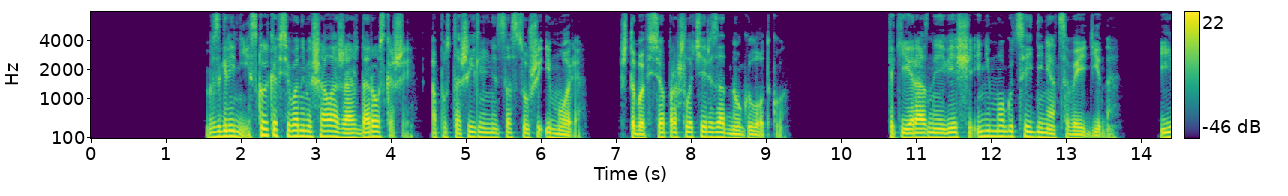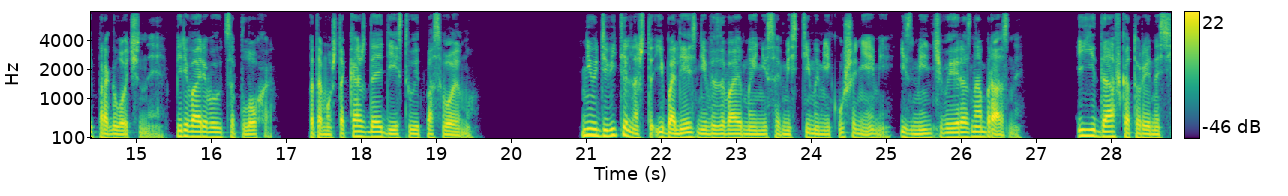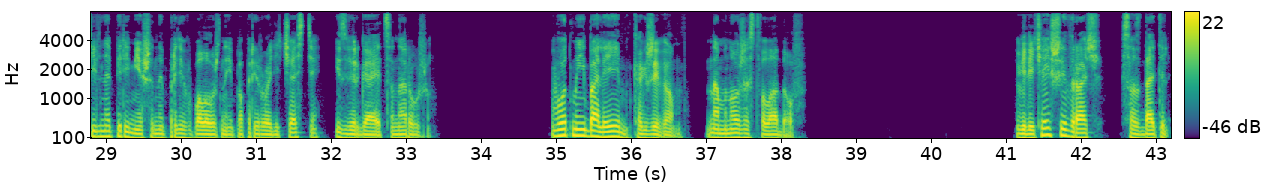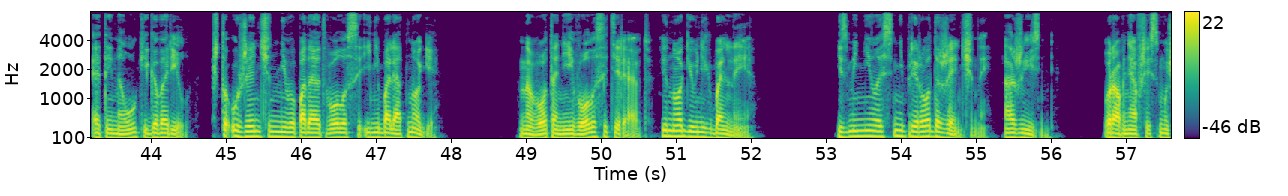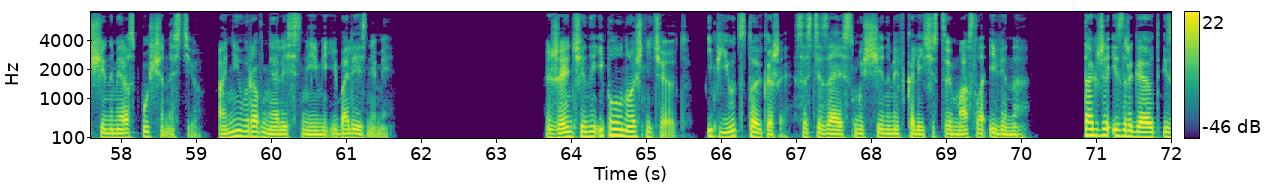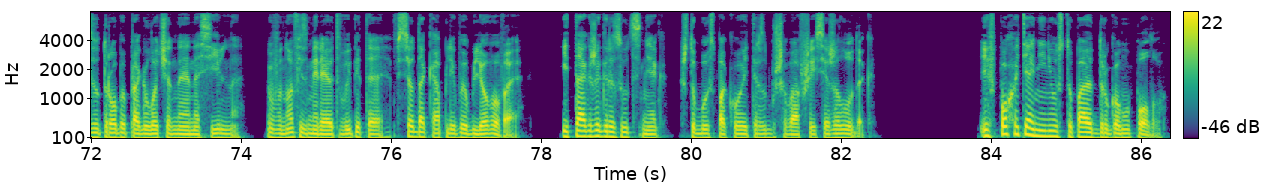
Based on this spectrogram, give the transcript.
Взгляни, сколько всего намешала жажда роскоши, опустошительница суши и моря, чтобы все прошло через одну глотку. Такие разные вещи и не могут соединяться воедино. И проглоченные перевариваются плохо, потому что каждая действует по-своему. Неудивительно, что и болезни, вызываемые несовместимыми кушаниями, изменчивы и разнообразны. И еда, в которой насильно перемешаны противоположные по природе части, извергается наружу. Вот мы и болеем, как живем, на множество ладов. Величайший врач, создатель этой науки, говорил, что у женщин не выпадают волосы и не болят ноги, но вот они и волосы теряют, и ноги у них больные. Изменилась не природа женщины, а жизнь. Уравнявшись с мужчинами распущенностью, они уравнялись с ними и болезнями. Женщины и полуночничают, и пьют столько же, состязаясь с мужчинами в количестве масла и вина. Также изрыгают из утробы проглоченное насильно, вновь измеряют выпитое, все до капли выблевывая, и также грызут снег, чтобы успокоить разбушевавшийся желудок. И в похоти они не уступают другому полу.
